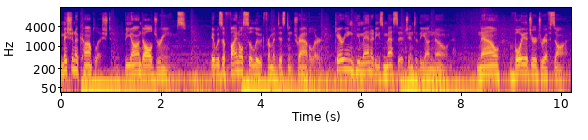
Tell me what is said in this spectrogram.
Mission accomplished, beyond all dreams. It was a final salute from a distant traveler, carrying humanity's message into the unknown. Now, Voyager drifts on,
